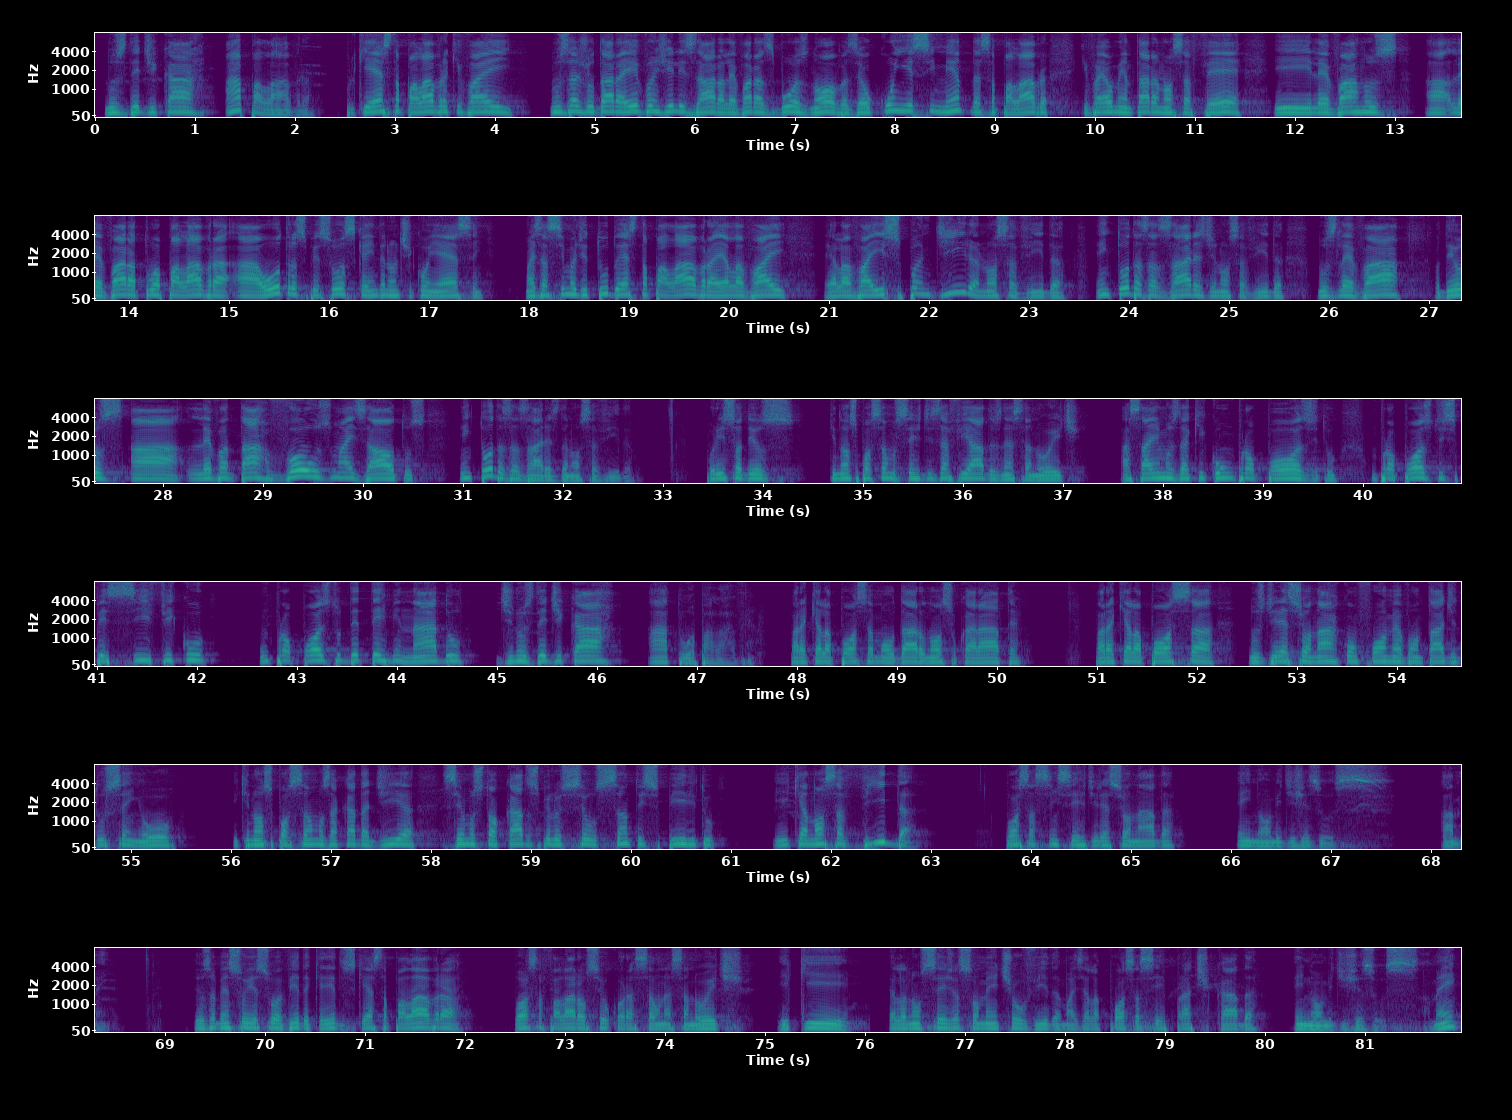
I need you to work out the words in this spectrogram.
nos dedicar à palavra, porque é esta palavra que vai nos ajudar a evangelizar, a levar as boas novas, é o conhecimento dessa palavra que vai aumentar a nossa fé e levar-nos a levar a tua palavra a outras pessoas que ainda não te conhecem. Mas acima de tudo, esta palavra, ela vai ela vai expandir a nossa vida em todas as áreas de nossa vida, nos levar, ó Deus, a levantar voos mais altos em todas as áreas da nossa vida. Por isso, ó Deus, que nós possamos ser desafiados nesta noite a sairmos daqui com um propósito, um propósito específico, um propósito determinado de nos dedicar à tua palavra, para que ela possa moldar o nosso caráter, para que ela possa nos direcionar conforme a vontade do Senhor e que nós possamos a cada dia sermos tocados pelo seu Santo Espírito e que a nossa vida possa assim ser direcionada em nome de Jesus. Amém. Deus abençoe a sua vida, queridos, que esta palavra possa falar ao seu coração nessa noite e que ela não seja somente ouvida, mas ela possa ser praticada em nome de Jesus. Amém?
